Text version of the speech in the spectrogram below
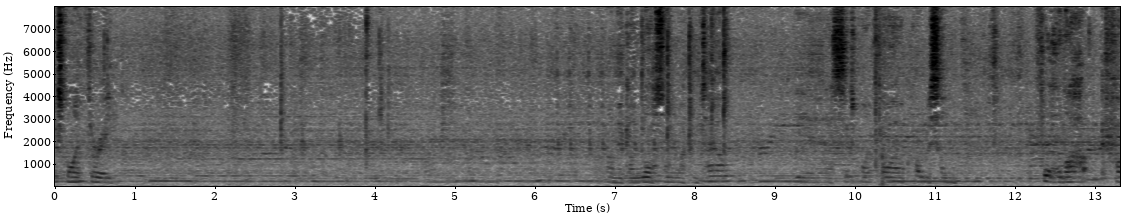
6.3. I'll make a loss on I can tell. Yeah, 6.5, probably some for that if I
